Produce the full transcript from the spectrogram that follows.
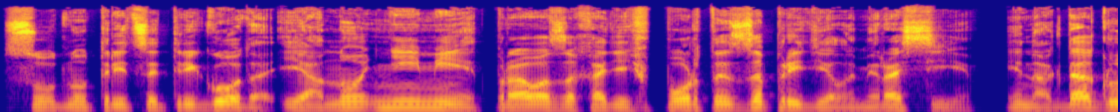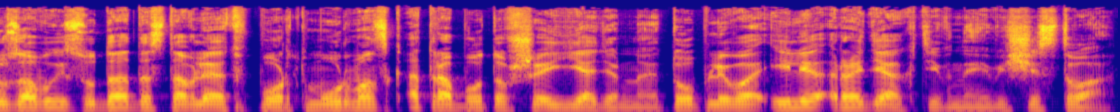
Судну 33 года, и оно не имеет права заходить в порты за пределами России. Иногда грузовые суда доставляют в порт Мурманск отработавшее ядерное топливо или радиоактивные вещества.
